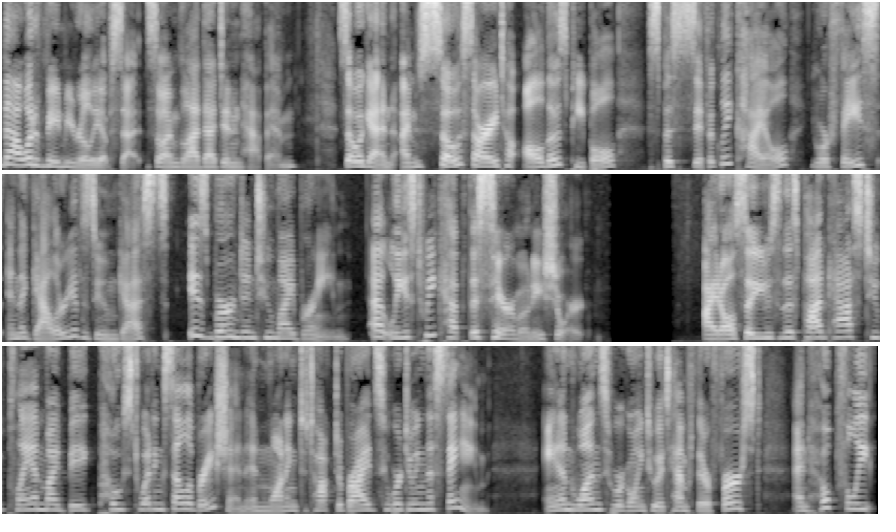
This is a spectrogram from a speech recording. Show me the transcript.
that would have made me really upset. So I'm glad that didn't happen. So, again, I'm so sorry to all those people, specifically Kyle. Your face in the gallery of Zoom guests is burned into my brain. At least we kept the ceremony short. I'd also use this podcast to plan my big post wedding celebration and wanting to talk to brides who were doing the same, and ones who are going to attempt their first and hopefully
